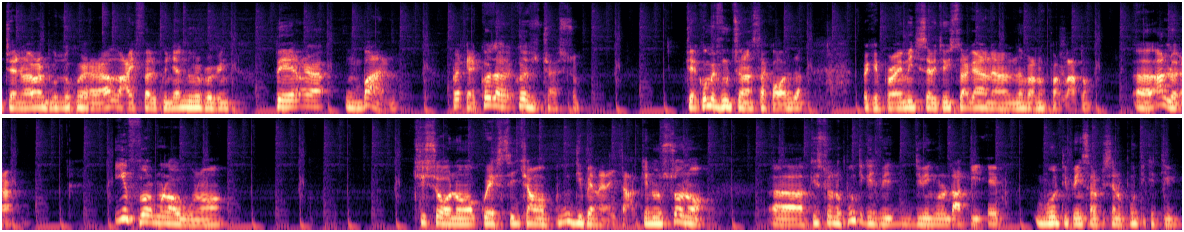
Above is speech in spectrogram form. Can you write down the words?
cioè non avrebbe potuto correre all'Eiffel, quindi al Nürburgring per un ban. Perché cosa, cosa, è successo? Cioè, come funziona sta cosa? Perché probabilmente se avete visto la gara ne, ne avranno parlato. Uh, allora, in Formula 1 ci sono questi, diciamo, punti penalità che non sono, uh, che sono punti che vi vengono dati e molti pensano che siano punti che ti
